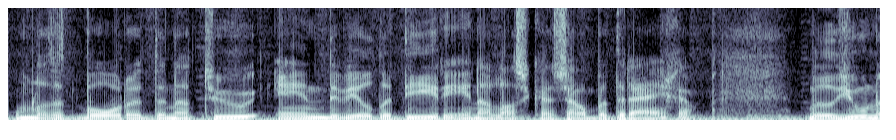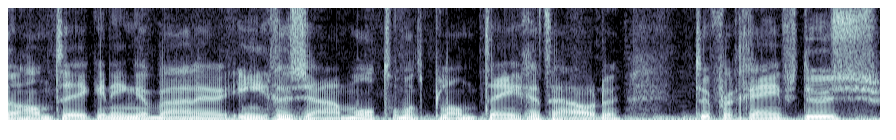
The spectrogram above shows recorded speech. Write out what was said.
omdat het boren de natuur en de wilde dieren in Alaska zou bedreigen. Miljoenen handtekeningen waren er ingezameld om het plan tegen te houden. Tevergeefs dus,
